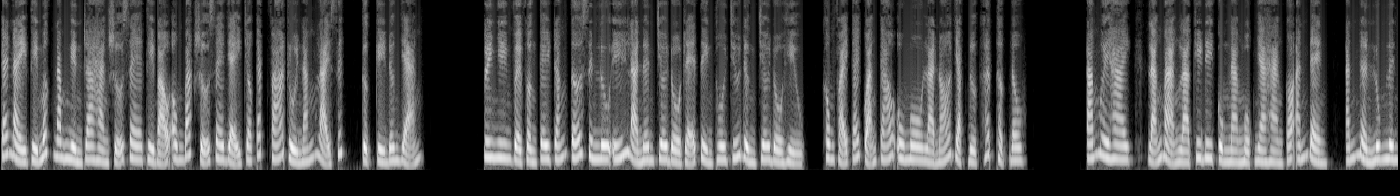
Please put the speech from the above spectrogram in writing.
Cái này thì mất 5.000 ra hàng sửa xe thì bảo ông bác sửa xe dạy cho cách phá rùi nắng lại xích, cực kỳ đơn giản. Tuy nhiên về phần cây trắng tớ xin lưu ý là nên chơi đồ rẻ tiền thôi chứ đừng chơi đồ hiệu, không phải cái quảng cáo Umo là nó giặt được hết thật đâu. 82. Lãng mạn là khi đi cùng nàng một nhà hàng có ánh đèn, ánh nền lung linh.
